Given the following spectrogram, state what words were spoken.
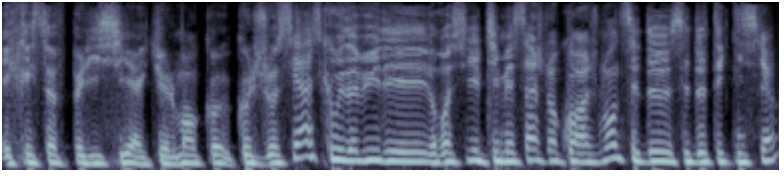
et Christophe Pellissier, actuellement co- coach. Est-ce que vous avez eu des, reçu des petits messages d'encouragement de ces deux, ces deux techniciens?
